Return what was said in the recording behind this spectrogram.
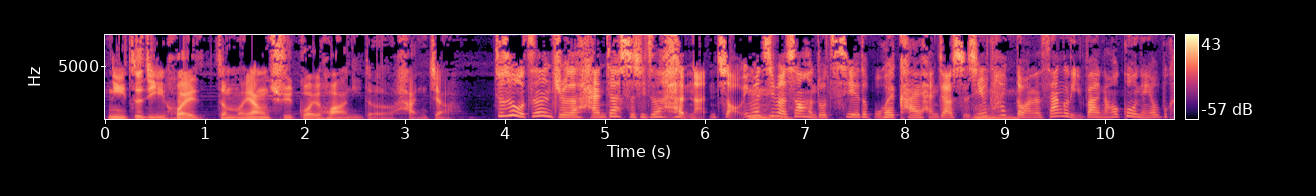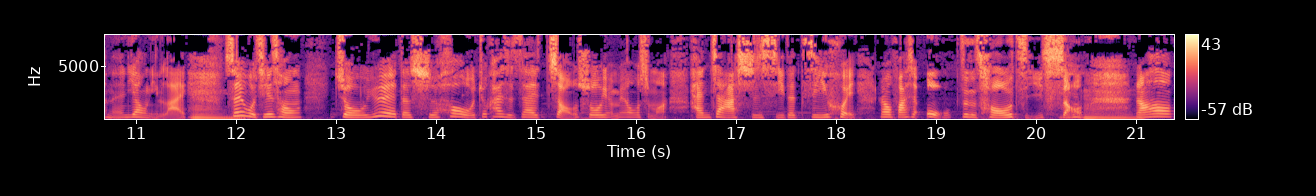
你自己会怎么样去规划你的寒假？就是我真的觉得寒假实习真的很难找，因为基本上很多企业都不会开寒假实习，嗯、因为太短了，三个礼拜，然后过年又不可能要你来。嗯，所以我其实从九月的时候我就开始在找，说有没有什么寒假实习的机会，然后发现哦，真的超级少。嗯，然后，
